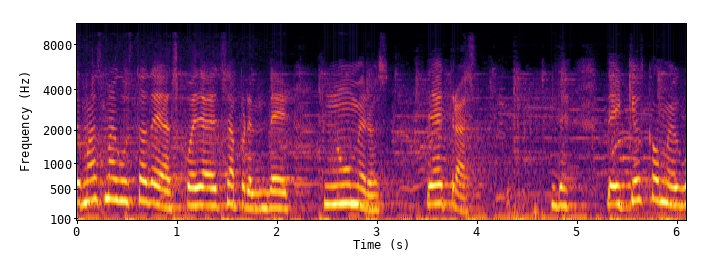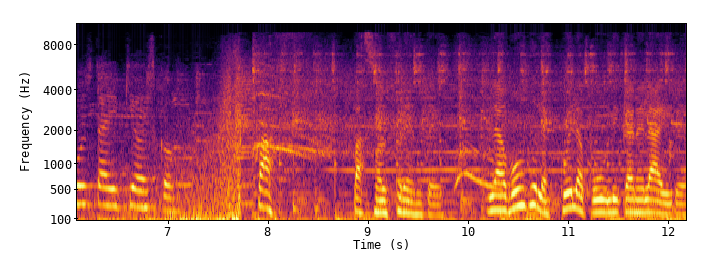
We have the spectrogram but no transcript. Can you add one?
Que más me gusta de la escuela es aprender números, letras. De, del kiosco me gusta el kiosco. PAF, paso al frente. La voz de la escuela pública en el aire.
